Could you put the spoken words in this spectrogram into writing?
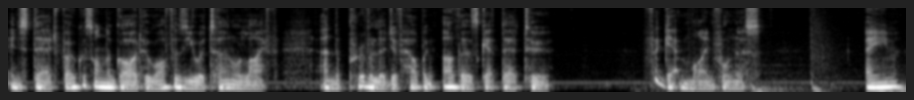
Instead, focus on the God who offers you eternal life and the privilege of helping others get there too. Forget mindfulness. Aim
